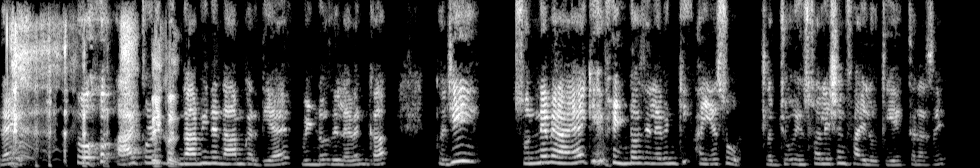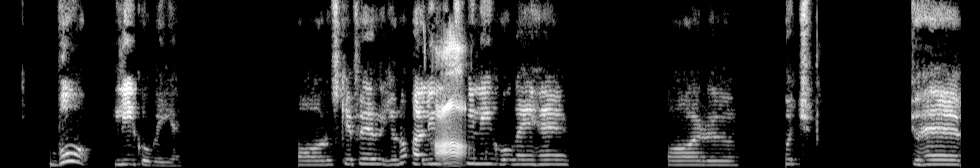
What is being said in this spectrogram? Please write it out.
राइट तो आज थोड़ी बदनामी ने नाम कर दिया है विंडोज़ 11 का। तो जी सुनने में आया है कि विंडोज़ 11 की आईएसओ मतलब जो इंस्टॉलेशन फ़ाइल होती है एक तरह से वो लीक हो गई है। और उसके फिर यू नो अर्ली भी लीक हो गए हैं। और कुछ जो है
